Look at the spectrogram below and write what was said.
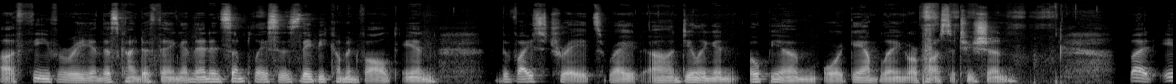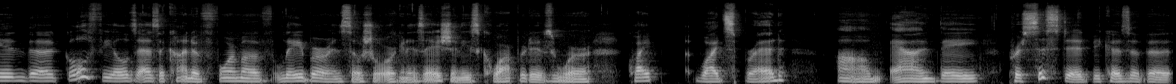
uh, thievery and this kind of thing, and then in some places they become involved in the vice trades, right? Uh, dealing in opium or gambling or prostitution. But in the gold fields, as a kind of form of labor and social organization, these cooperatives were quite widespread, um, and they persisted because of the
